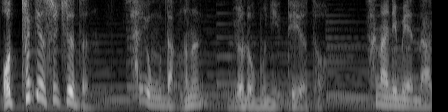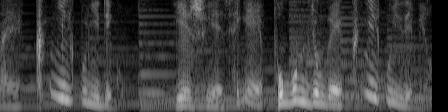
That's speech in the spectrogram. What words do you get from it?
어떻게 쓰시든 사용당하는 여러분이 되어서 하나님의 나라의 큰 일꾼이 되고 예수의 생애의 복음 종교의 큰 일꾼이 되며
